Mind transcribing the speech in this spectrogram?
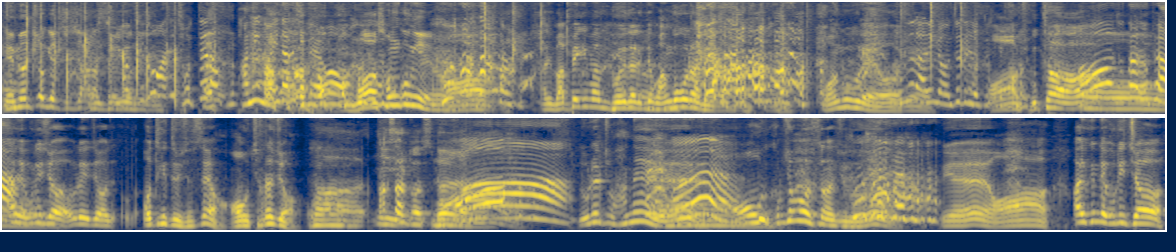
개면적여지지 않았어요 이거는. 죄송한데 저 때랑 반응이 많이 다르시네요. 와 성공이에요. 아 니 맛배기만 보여달랬는데 왕곡을 하네요. 왕곡을 해요. 오늘 예. 아니면 언제 아 들려드리겠습니다 좋다. 아, 좋다, 좋다. 아니 우리 저 우리 저 어떻게 들으셨어요? 어우 잘하죠. 와, 닭살 돋았습니다. 아, 노래를 좀 하네. 어우 깜짝 놀랐어 나 지금. 예. 아 아니 근데 우리 저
